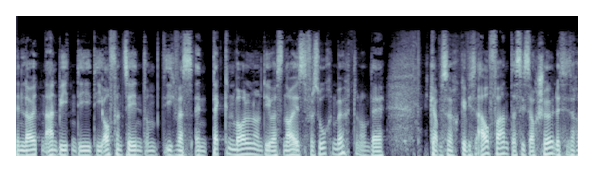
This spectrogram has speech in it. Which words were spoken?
den Leuten anbieten, die, die offen sind und die was entdecken wollen und die was Neues versuchen möchten. Und äh, ich glaube, es ist auch ein gewisser Aufwand, das ist auch schön, das ist auch,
